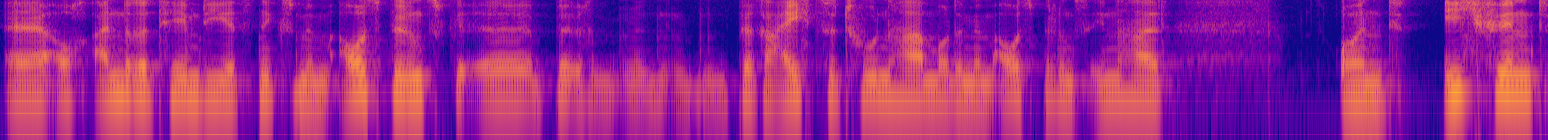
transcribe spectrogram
äh, auch andere Themen, die jetzt nichts mit dem Ausbildungsbereich äh, zu tun haben oder mit dem Ausbildungsinhalt. Und ich finde,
